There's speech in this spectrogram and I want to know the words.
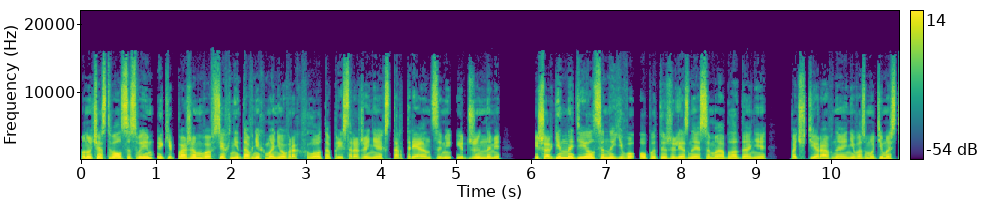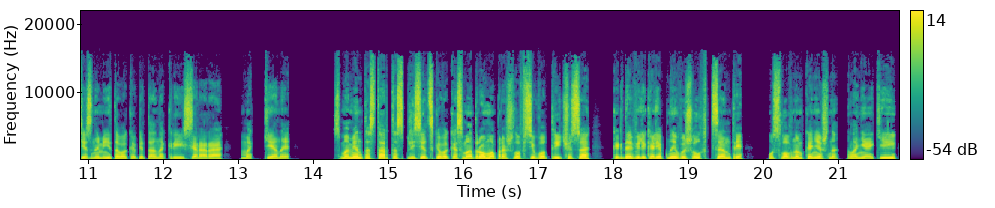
Он участвовал со своим экипажем во всех недавних маневрах флота при сражениях с тартарианцами и джиннами, и Шаргин надеялся на его опыт и железное самообладание, почти равное невозмутимости знаменитого капитана крейсера Ра Маккены. С момента старта с Плесецкого космодрома прошло всего три часа, когда Великолепный вышел в центре, условном, конечно, Ланиакии,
